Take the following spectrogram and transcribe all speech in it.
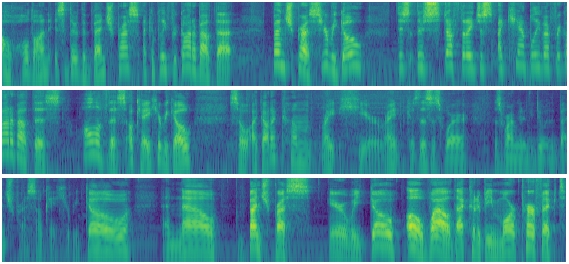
Oh, hold on. Isn't there the bench press? I completely forgot about that. Bench press, here we go. There's, there's stuff that I just... I can't believe I forgot about this. All of this. Okay, here we go. So I gotta come right here, right? Because this is where this is where I'm gonna be doing the bench press. Okay, here we go. And now bench press. Here we go. Oh wow, that couldn't be more perfect.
